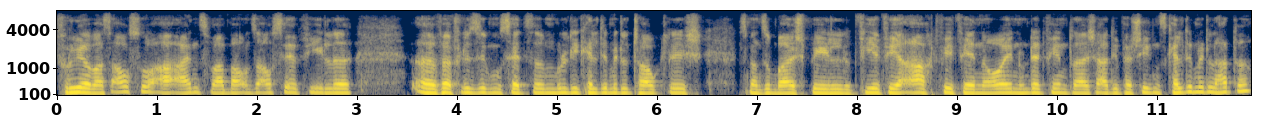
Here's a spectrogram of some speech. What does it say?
Früher war es auch so, A1 war bei uns auch sehr viele äh, Verflüssigungssätze, multikältemitteltauglich, dass man zum Beispiel 448, 449, 134a die verschiedenen Kältemittel hatte.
